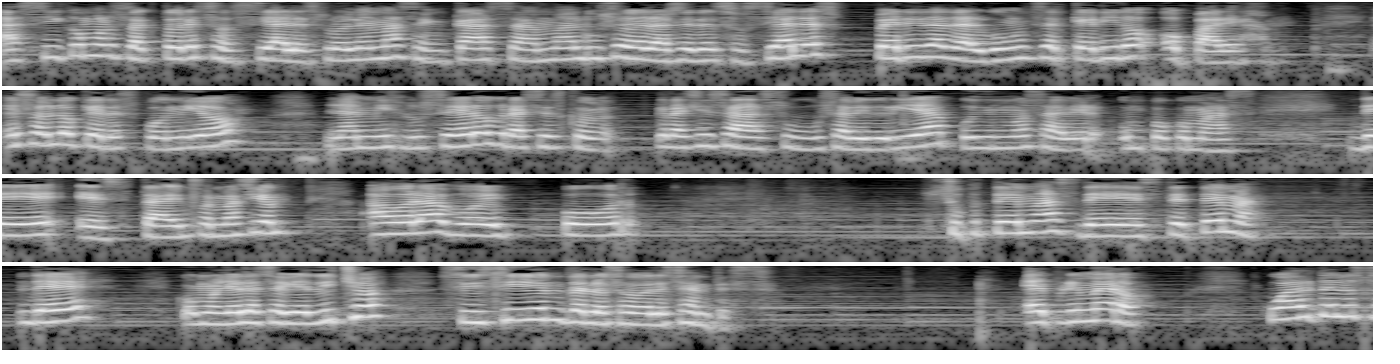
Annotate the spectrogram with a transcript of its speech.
así como los factores sociales, problemas en casa, mal uso de las redes sociales, pérdida de algún ser querido o pareja. Eso es lo que respondió la Miss Lucero. Gracias, gracias a su sabiduría pudimos saber un poco más de esta información. Ahora voy por subtemas de este tema. De como ya les había dicho, suicidio entre los adolescentes. El primero, ¿cuál, de los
